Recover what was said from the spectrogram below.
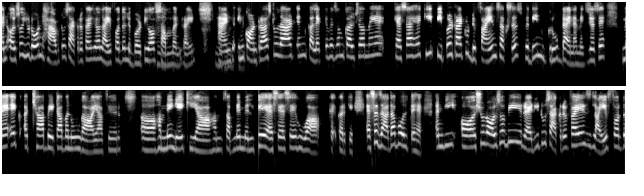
And also you don't have to sacrifice your life for the liberty of someone right and in contrast to that in collectivism culture में कैसा है कि people try to define success within group dynamics जैसे मैं एक अच्छा बेटा बनूँगा या फिर आ, हमने ये किया हम सबने मिलके ऐसे ऐसे हुआ करके ऐसे ज़्यादा बोलते हैं. And we should also be ready to sacrifice life for the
